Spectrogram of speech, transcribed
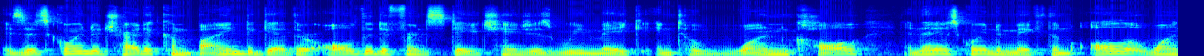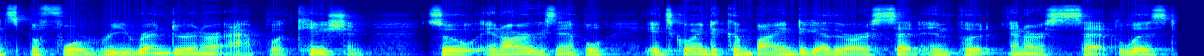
is it's going to try to combine together all the different state changes we make into one call, and then it's going to make them all at once before re-render in our application. So in our example, it's going to combine together our set input and our set list.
